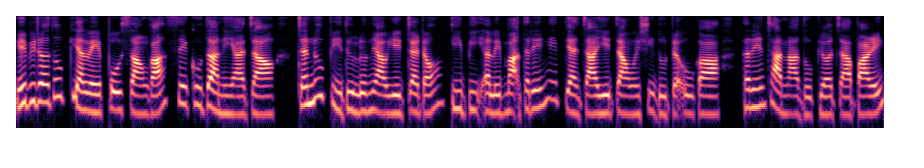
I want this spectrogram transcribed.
နေပြည်တော်သို့ပြန်လည်ပို့ဆောင်ကစေကုသနေရကြောင်းတနုပြည်သူလူမျိုးရေးတပ်တော် DPL မှသတင်းနှင့်ပြန်ကြားရေးတာဝန်ရှိသူတအုပ်ကသတင်းဌာနသို့ပြောကြားပါတယ်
